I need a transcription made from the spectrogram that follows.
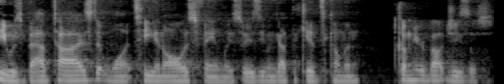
He was baptized at once, he and all his family. So he's even got the kids coming, come hear about Jesus.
